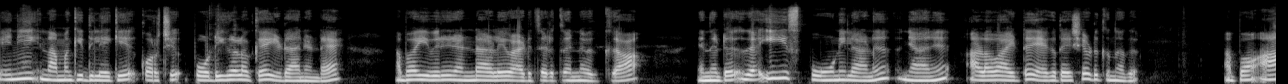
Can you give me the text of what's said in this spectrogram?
ഇനി നമുക്കിതിലേക്ക് കുറച്ച് പൊടികളൊക്കെ ഇടാനുണ്ടേ. അപ്പോൾ ഇവർ രണ്ടാളെയും അടുത്തടുത്ത് തന്നെ വെക്കുക. എന്നിട്ട് ഈ സ്പൂണിലാണ് ഞാൻ അളവായിട്ട് ഏകദേശം എടുക്കുന്നത്. അപ്പോൾ ആ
